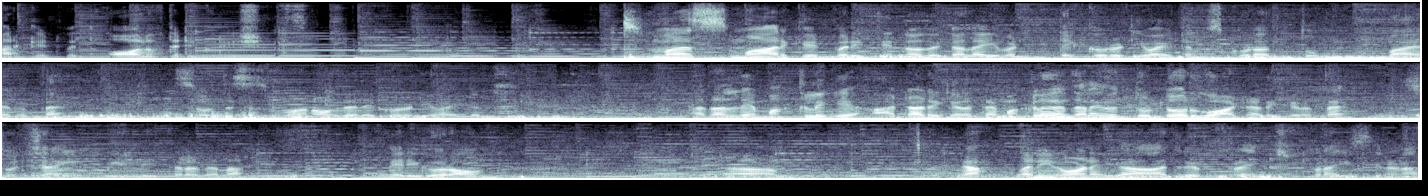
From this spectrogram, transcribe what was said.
market with all of the decorations Christmas market ಬರೀ ತಿನ್ನೋದಕ್ಕಲ್ಲ ಈವನ್ ಡೆಕೋರೇಟಿವ್ ಐಟಮ್ಸ್ ಕೂಡ ತುಂಬ ಇರುತ್ತೆ. So this is one of the decorative items ಅದಲ್ಲದೆ ಮಕ್ಕಳಿಗೆ ಆಟ ಆಡೋಕ್ಕಿರುತ್ತೆ ಮಕ್ಕಳಿಗೆ ಅಂತಲ್ಲ ಇವತ್ತು ದೊಡ್ಡವ್ರಿಗೂ ಆಟ ಆಡೋಕ್ಕಿರುತ್ತೆ ಸೊ ಚೈನ್ ವೀಲ್ ಈ ಥರದ್ದೆಲ್ಲ. ಮೆರಿಗೋ ರೌಂಡ್ ಯಾ, ಬನ್ನಿ ನೋಡೋಣ ಈಗ. ಆದರೆ ಫ್ರೆಂಚ್ ಫ್ರೈಸ್ ಇರೋಣ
